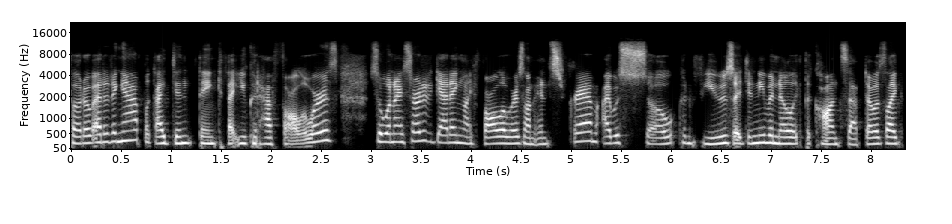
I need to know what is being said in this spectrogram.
photo editing app. Like I didn't think that you could have followers. So when I started getting like followers on Instagram, I was so confused. I didn't even know like the concept. I was like,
